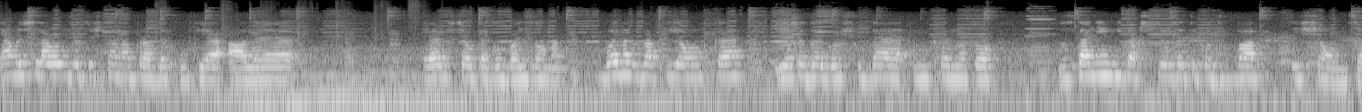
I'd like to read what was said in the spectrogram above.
Ja myślałem, że coś tam naprawdę kupię, ale ja bym chciał tego kupić, bo jednak za piątkę i jeszcze do jego siódemkę, no to zostanie mi tak szczerze tylko 2000.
